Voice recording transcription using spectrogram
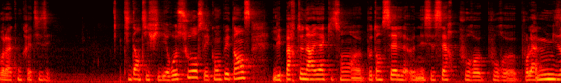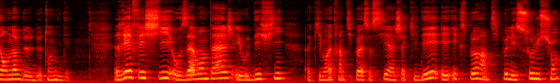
la concrétiser. Tu identifies les ressources, les compétences, les partenariats qui sont potentiels nécessaires pour, la mise en œuvre de ton idée. Réfléchis aux avantages et aux défis qui vont être un petit peu associés à chaque idée et explore un petit peu les solutions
